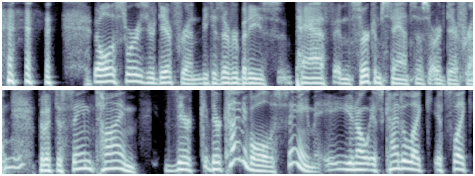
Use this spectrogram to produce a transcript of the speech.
all the stories are different because everybody's path and circumstances are different. Mm-hmm. But at the same time, they're they're kind of all the same. You know, it's kind of like it's like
